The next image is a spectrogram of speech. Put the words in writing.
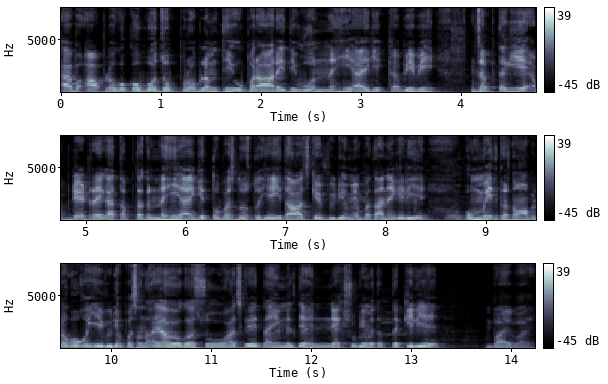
अब आप लोगों को वो जो प्रॉब्लम थी ऊपर आ रही थी, वो नहीं आएगी कभी भी। जब तक ये अपडेट रहेगा, तब तक नहीं आएगी। तो बस दोस्तों, यही था आज के वीडियो में बताने के लिए। उम्मीद करता हूँ आप लोगों को ये वीडियो पसंद आया होगा। सो आज के लिए इतना ही, मिलते हैं नेक्स्ट वीडियो में, तब तक के लिए बाय बाय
